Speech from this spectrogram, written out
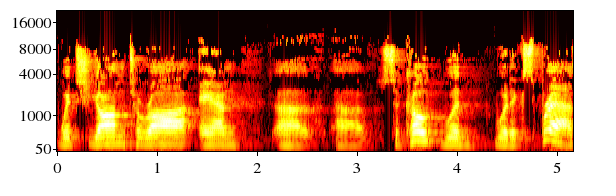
which Yom Teruah and uh, uh, Sukkot would, would express,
